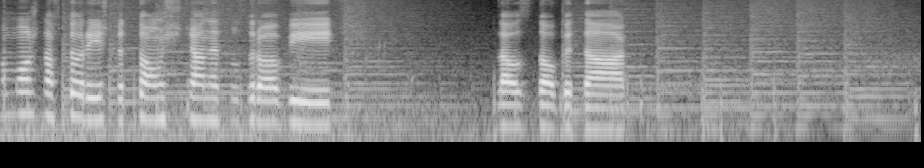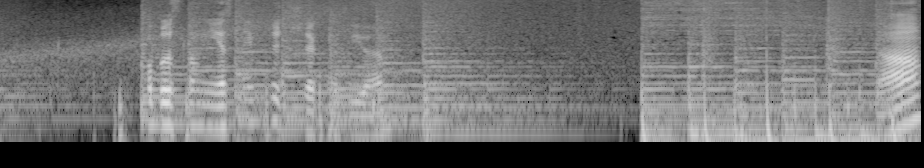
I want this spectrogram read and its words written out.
No można w teorii jeszcze tą ścianę tu zrobić. Dla ozdoby, tak. cobblestone nie jest najbrzydszy, jak mówiłem. Dobra.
